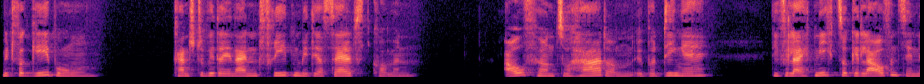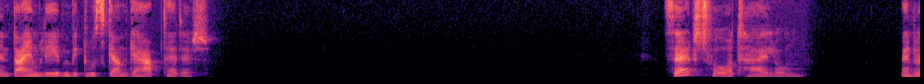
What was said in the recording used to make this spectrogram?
Mit Vergebung kannst du wieder in einen Frieden mit dir selbst kommen. Aufhören zu hadern über Dinge, die vielleicht nicht so gelaufen sind in deinem Leben, wie du es gern gehabt hättest. Selbstverurteilung wenn du,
